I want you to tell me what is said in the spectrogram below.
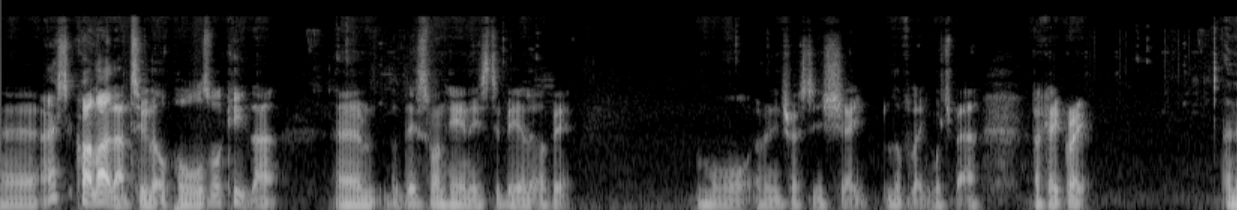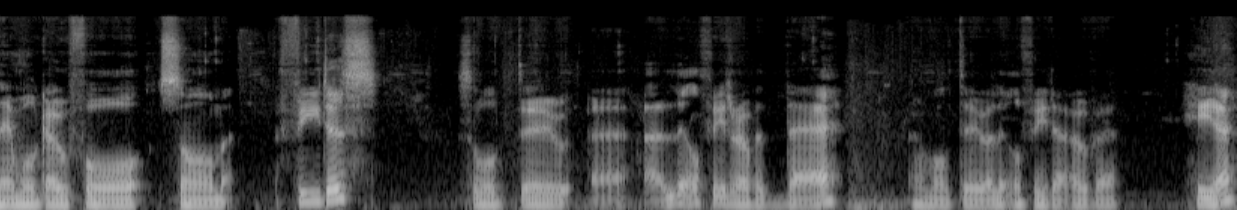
Uh, I actually quite like that two little pools, we'll keep that. Um, but this one here needs to be a little bit more of an interesting shape. Lovely, much better. Okay, great. And then we'll go for some feeders. So we'll do uh, a little feeder over there. And we'll do a little feeder over here.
